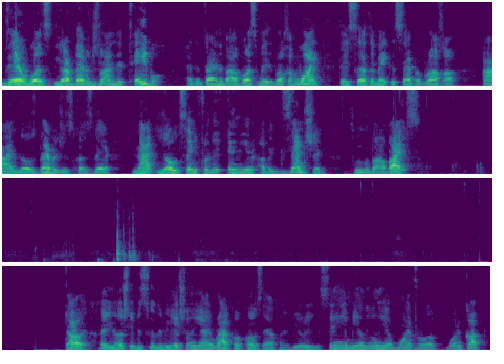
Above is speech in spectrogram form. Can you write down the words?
there was the other beverages on the table at the time the Babas made the bracha on wine, they still have to make a separate bracha on those beverages because they're not yotze for the Indian of exemption through the Baal Dalit. Yoshi Basuda Viesh on Yai Rako Kos Echad. If you're sitting a meal, you only have wine for one cup.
